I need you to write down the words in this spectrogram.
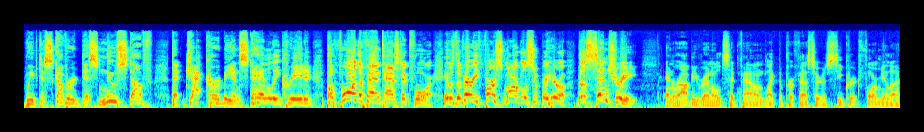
we've discovered this new stuff that Jack Kirby and Stan Lee created before the Fantastic Four. It was the very first Marvel superhero, the Sentry. And Robbie Reynolds had found like the professor's secret formula.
